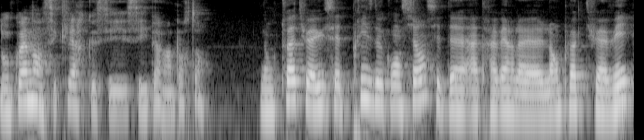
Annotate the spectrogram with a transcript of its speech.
donc ouais non c'est clair que c'est c'est hyper important. Donc toi, tu as eu cette prise de conscience à travers l'emploi que tu avais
